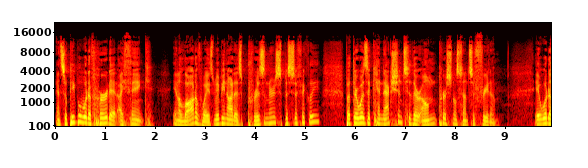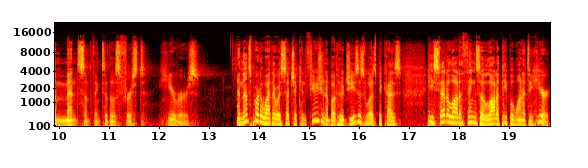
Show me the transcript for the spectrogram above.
And so people would have heard it, I think, in a lot of ways, maybe not as prisoners specifically, but there was a connection to their own personal sense of freedom. It would have meant something to those first hearers. And that's part of why there was such a confusion about who Jesus was, because he said a lot of things that a lot of people wanted to hear,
